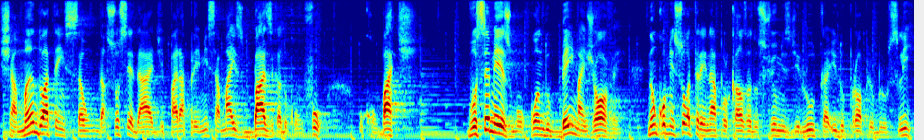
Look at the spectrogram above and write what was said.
chamando a atenção da sociedade para a premissa mais básica do Kung Fu, o combate? Você mesmo, quando bem mais jovem, não começou a treinar por causa dos filmes de luta e do próprio Bruce Lee?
